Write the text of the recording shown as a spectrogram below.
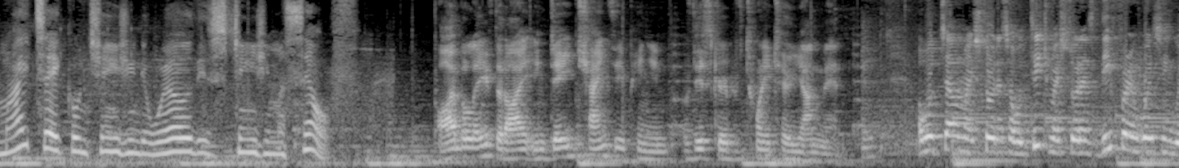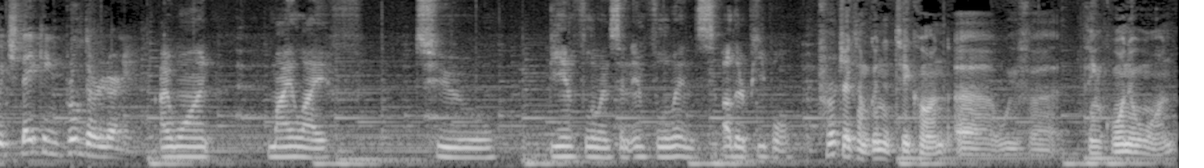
My take on changing the world is changing myself. I believe that I indeed changed the opinion of this group of 22 young men. I will tell my students, I will teach my students different ways in which they can improve their learning. I want my life to be influenced and influence other people. The project I'm going to take on uh, with uh, Think 101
